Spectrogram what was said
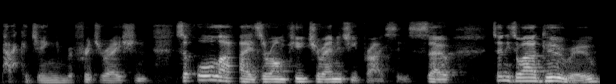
packaging, and refrigeration. So all eyes are on future energy prices. So turning to our guru,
